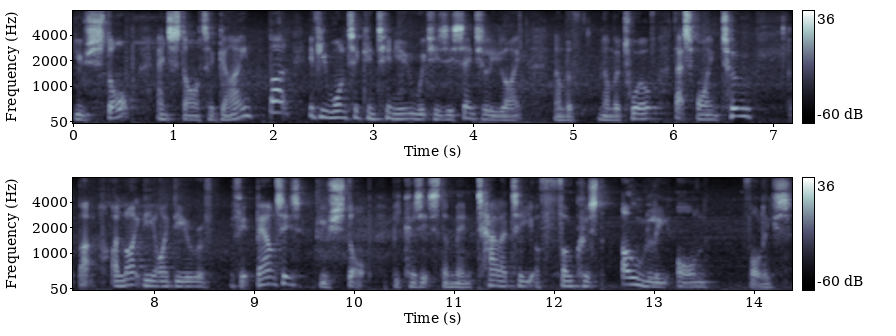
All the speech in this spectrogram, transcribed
you stop and start again. But if you want to continue, which is essentially like number number 12, that's fine too. But I like the idea of if it bounces, you stop because it's the mentality of focused only on volleys.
